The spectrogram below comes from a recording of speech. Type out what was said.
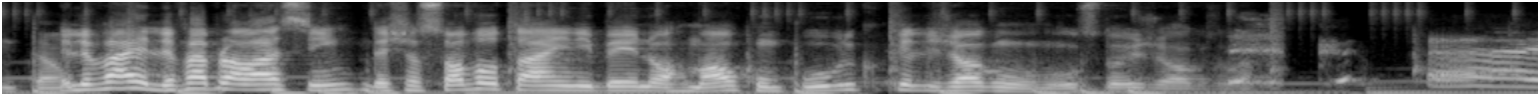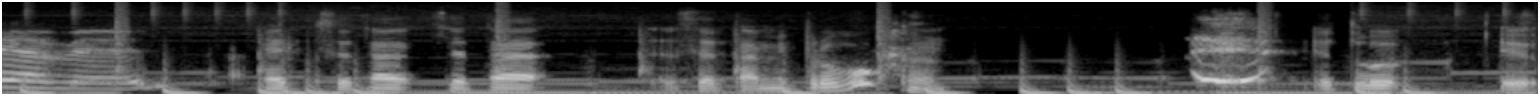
Então, Ele vai, ele vai pra lá sim. Deixa só voltar a NBA normal com o público que eles jogam os dois jogos lá. Ai, é velho. Érico, você tá, você tá, você tá me provocando. Eu tô, eu-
